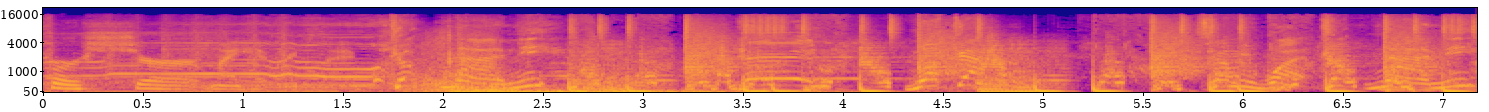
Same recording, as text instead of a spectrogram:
for sure my hit replay. 겁나니? Hey, 뭐가? Tell me what? 겁나니?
